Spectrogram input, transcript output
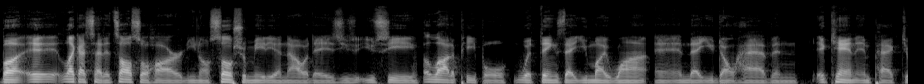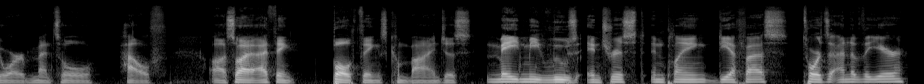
But it, like I said, it's also hard. You know, social media nowadays, you, you see a lot of people with things that you might want and that you don't have, and it can impact your mental health. Uh, so I, I think both things combined just made me lose interest in playing DFS towards the end of the year.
